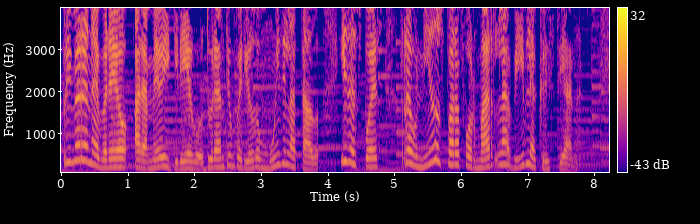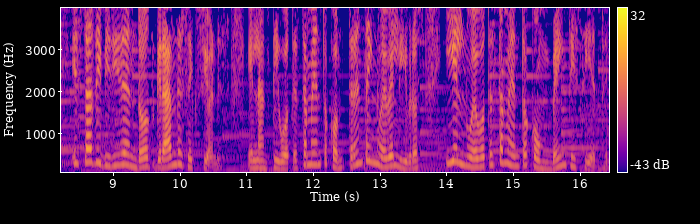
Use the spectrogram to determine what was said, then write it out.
Primero en hebreo, arameo y griego durante un periodo muy dilatado y después reunidos para formar la Biblia cristiana está dividida en dos grandes secciones, el Antiguo Testamento con 39 libros y el Nuevo Testamento con 27.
